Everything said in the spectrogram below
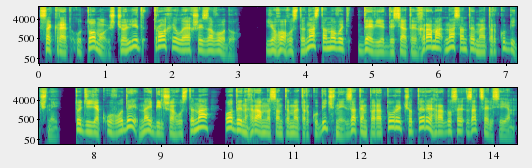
Секрет у тому, що лід трохи легший за воду. Його густина становить 0,9 грама на сантиметр кубічний, тоді як у води найбільша густина 1 грам на сантиметр кубічний за температури 4 градуси за Цельсієм.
